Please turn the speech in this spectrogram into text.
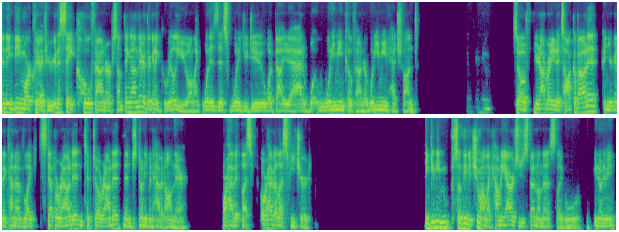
And then be more clear if you're going to say co-founder of something on there they're going to grill you on like what is this what did you do what value to add what, what do you mean co-founder what do you mean hedge fund mm-hmm. so if you're not ready to talk about it and you're going to kind of like step around it and tiptoe around it, then just don't even have it on there or have it less or have it less featured. And give me something to chew on. Like how many hours did you spend on this? Like, you know what I mean?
